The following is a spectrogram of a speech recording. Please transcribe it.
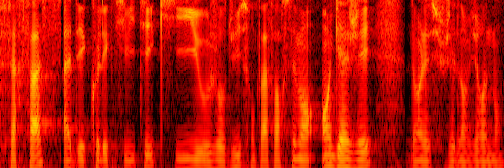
faire face à des collectivités qui aujourd'hui ne sont pas forcément engagées dans les sujets de l'environnement?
